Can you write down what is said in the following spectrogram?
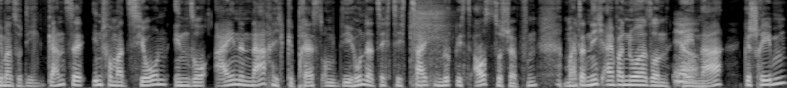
immer so die ganze Information in so eine Nachricht gepresst, um die 160 Zeichen möglichst auszuschöpfen. Und man hat dann nicht einfach nur so ein ja. Hey na geschrieben.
